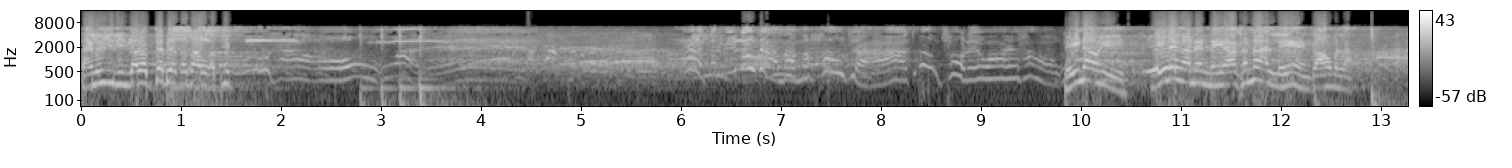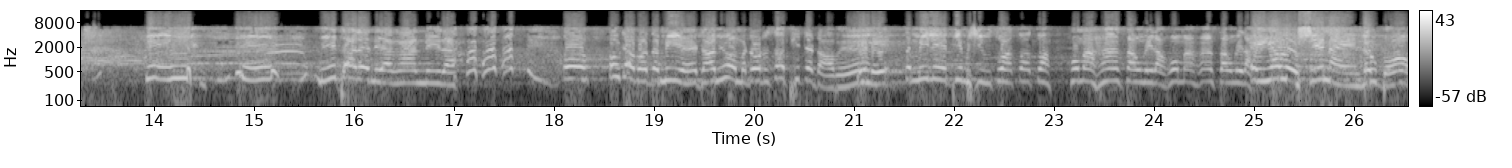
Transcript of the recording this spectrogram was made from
တိုင်းလူကြီးဒီကတော့ပြက်ပြက်သားသားကိုအပြစ် သမီးလောက်တာမှမဟုတ်တာသူ့ ချော်လေးဝါဟောဒိန်းတော်ကြီးဒိန်းနဲ့ငါနဲ့နေရာခဏလင်းကောင်းမလားဟေးဟေးမင်းထားတဲ့နေရာငါနေတာဟိုဟုတ်တာပါသမီးရဲ့ဒါမျိုးကမတော်တဆဖြစ်တတ်တာပဲသမီးလေးအပြစ်မရှိဘူးသွားသွားသွားဟိုမှာဟန်းဆောင်နေတာဟိုမှာဟန်းဆောင်နေတာအိမ်ရောက်လို့ရှင်းနိုင်ရင်လုပ်ပေါ့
